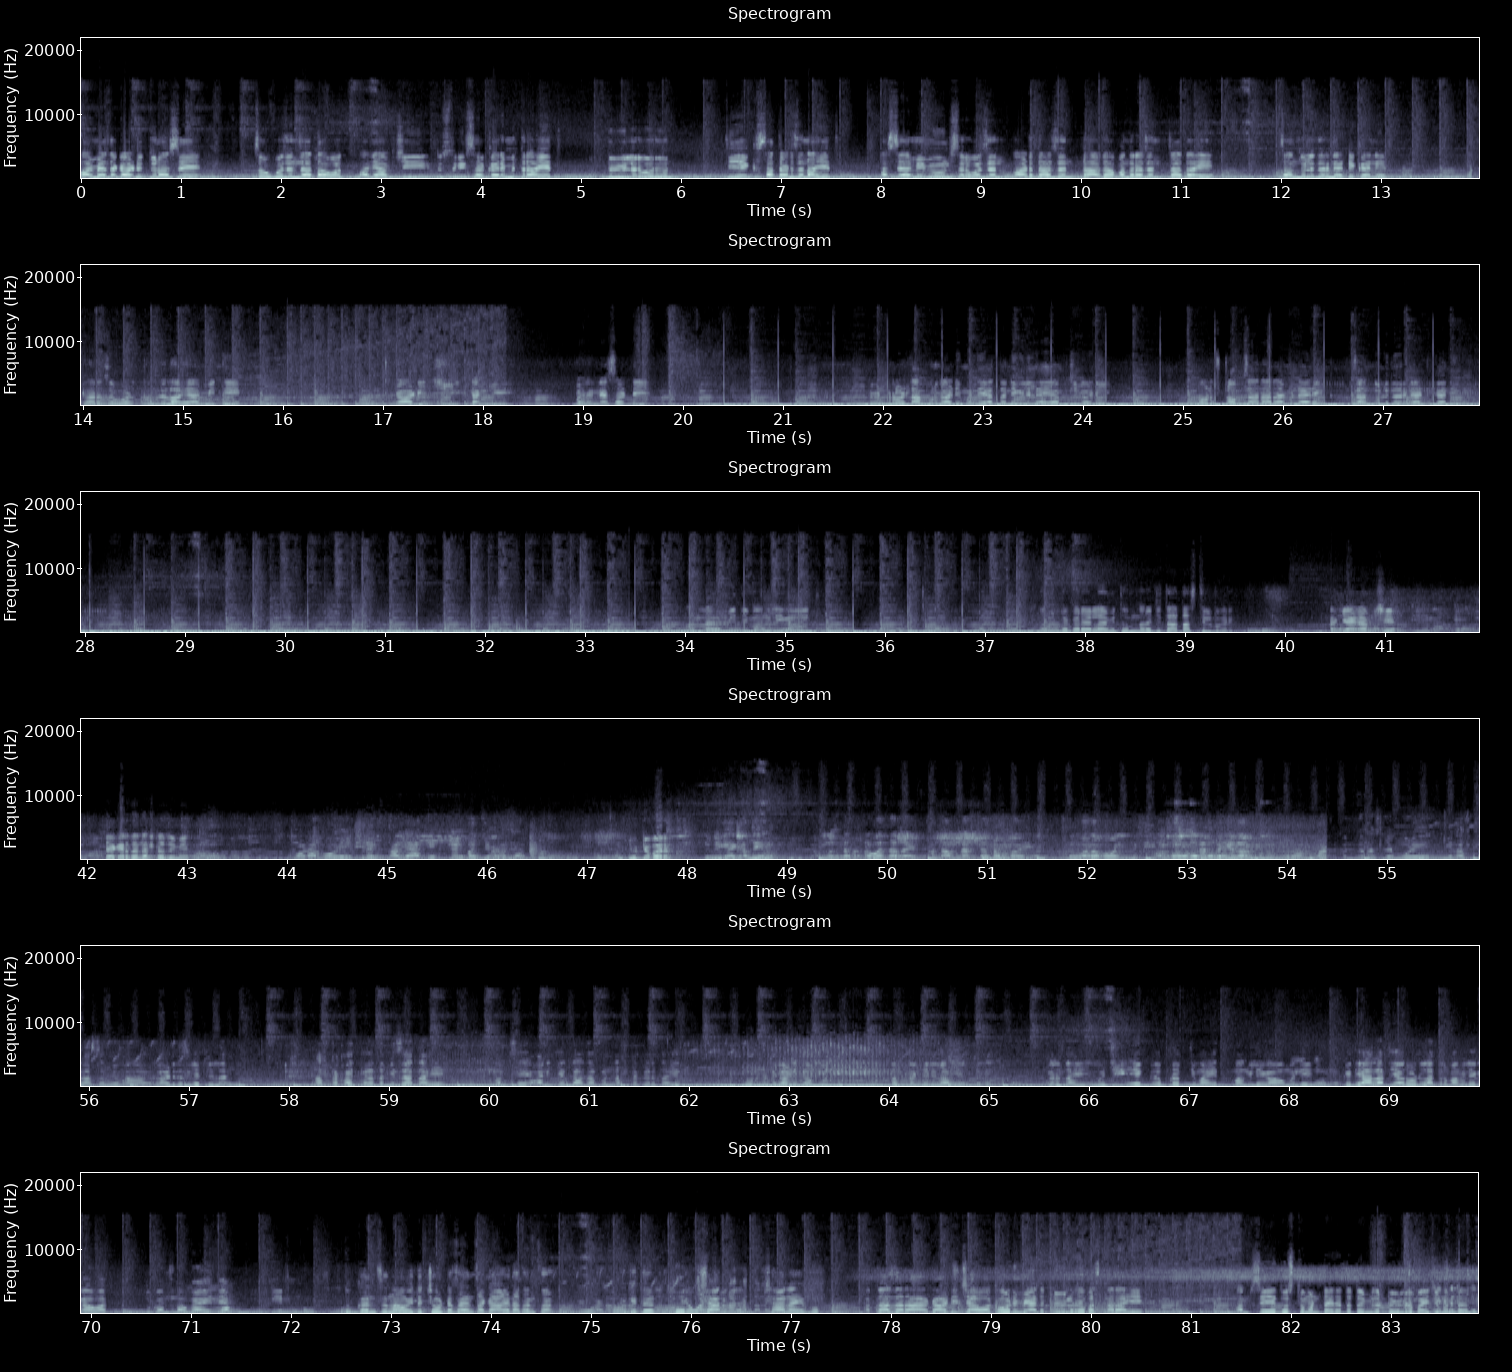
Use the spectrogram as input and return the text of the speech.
आम्ही आता गाडीतून असे चौघजण जात आहोत आणि आमची दुसरी सहकारी मित्र आहेत टू व्हीलरवरून ती एक सात आठ जण आहेत. असे आम्ही मिळून सर्वजण आठ दहा जण दहा दहा पंधरा जण जात आहे. चांदोली धरण या ठिकाणी. कोठारजवळ थांबलेलो आहे आम्ही ते. गाडीची टाकी भरण्यासाठी. पेट्रोल टाकून गाडीमध्ये आता निघलेली आहे आमची गाडी. नॉनस्टॉप जाणार आहे आम्ही डायरेक्ट चांदोली धरण या ठिकाणी. करायला आम्ही थांबणार आहे. जिथं आता असतील वगैरे गँग आमची. काय करता नाश्ता तुम्ही? वडापाव एक प्लेट खाल्ल्या एक प्लेट भजी खाल्ल्या युट्यूबर तुम्ही काय खाल्ले मस्त आता प्रवास झालाय. आता आम्ही नाश्ता थांबलो आहे तो वडापाव आणि नाश्ता केला असल्यामुळे मी नाश्ता असं मी मा- गाडीतच घेतलेला आहे. नाश्ता खात आता मी जात आहे. आमचे अनिकेत दादा पण नाश्ता करत आहेत. दोन मिनिटं गाडी थांबून नाश्ता केलेला आहे. करत आहे. भजी एक अप्रतिम आहेत मांगले गावामध्ये. कधी आलात या रोडला तर मांगले गावात? दुकानचं नाव काय आहे त्या दुकानचं नाव इथं छोटासा यांचा गाळ आहे दादांचा. तिथं खूप छान छान आहे खूप. आता जरा गाडीची हवा खाऊन मी आता टू व्हीलरवर बसणार आहे. आमचे दोस्त म्हणतायत आता तुम्ही टू व्हीलर पाहिजे म्हणतात.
